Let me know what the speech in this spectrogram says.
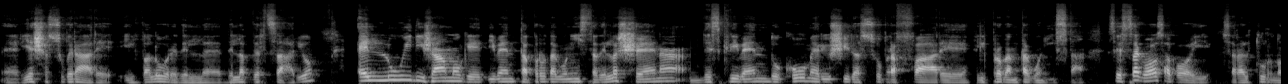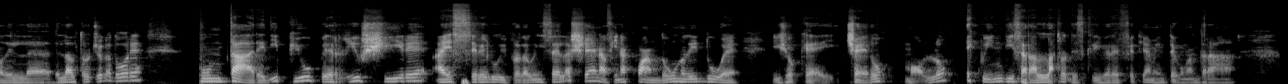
eh, riesce a superare il valore del, dell'avversario, è lui, diciamo, che diventa protagonista della scena, descrivendo come è riuscito a sopraffare il proprio antagonista. Stessa cosa, poi sarà il turno del, dell'altro giocatore puntare di più per riuscire a essere lui il protagonista della scena fino a quando uno dei due dice ok, cedo, mollo e quindi sarà l'altro a descrivere effettivamente come andrà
